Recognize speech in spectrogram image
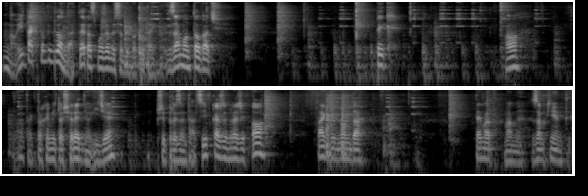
No i tak to wygląda. Teraz możemy sobie go tutaj zamontować. Pyk. O. No tak, trochę mi to średnio idzie przy prezentacji. W każdym razie, o, tak wygląda. Temat mamy zamknięty.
